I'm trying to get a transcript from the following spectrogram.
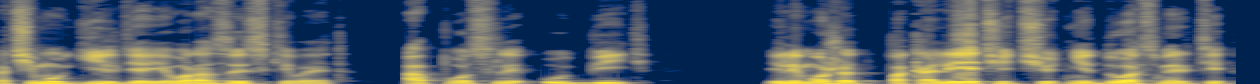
Почему гильдия его разыскивает, а после убить? Или, может, покалечить чуть не до смерти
